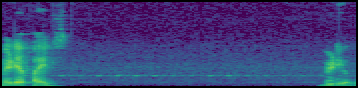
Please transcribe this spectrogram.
मीडिया फाइल्स वीडियो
